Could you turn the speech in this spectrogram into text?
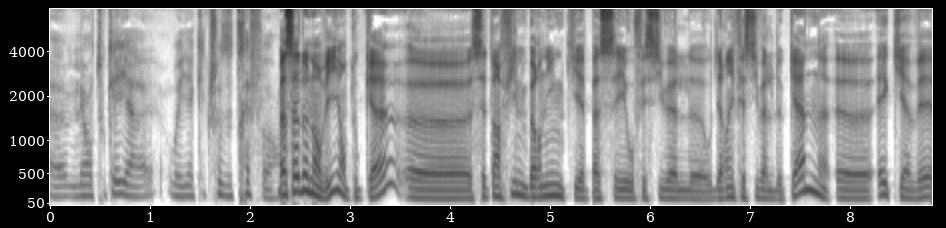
euh, mais en tout cas, il y, a, ouais, y a quelque chose de très fort. Bah, ça donne envie, en tout cas. Euh, c'est un film Burning qui est passé au festival, au dernier festival de Cannes euh, et qui avait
